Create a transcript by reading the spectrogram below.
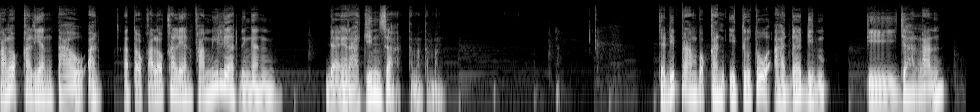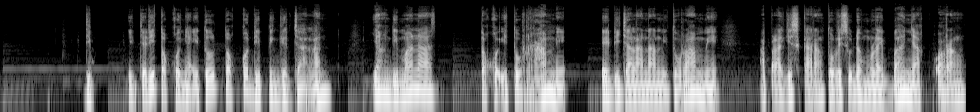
kalau kalian tahu atau kalau kalian familiar dengan daerah Ginza, teman-teman. Jadi perampokan itu tuh ada di di jalan di jadi tokonya itu toko di pinggir jalan yang di mana toko itu rame eh di jalanan itu rame apalagi sekarang turis udah mulai banyak orang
